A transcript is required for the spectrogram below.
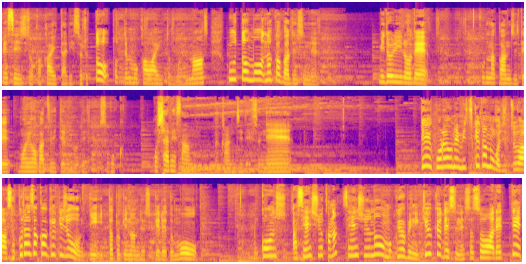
メッセージとか書いたりすると、とっても可愛いと思います。封筒も中がですね、緑色で、こんな感じで模様がついてるので、すごくおしゃれさんな感じですね。で、これをね、見つけたのが実は桜坂劇場に行った時なんですけれども、今週あ先週かな？先週の木曜日に急遽ですね誘われて、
